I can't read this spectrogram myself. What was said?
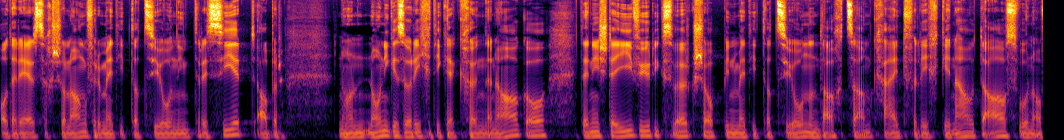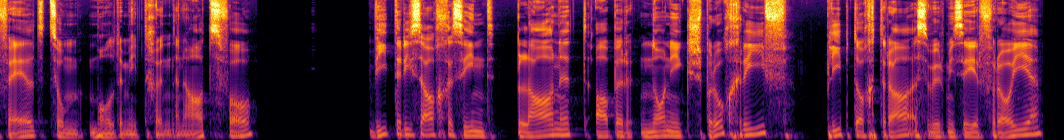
oder er sich schon lange für Meditation interessiert, aber noch, nicht so richtig können angehen dann ist der Einführungsworkshop in Meditation und Achtsamkeit vielleicht genau das, was noch fehlt, um mal damit anzufangen. Weitere Sachen sind geplant, aber noch nicht spruchreif. Bleib doch dran, es würde mich sehr freuen.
